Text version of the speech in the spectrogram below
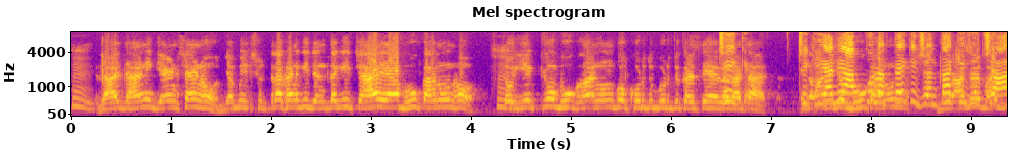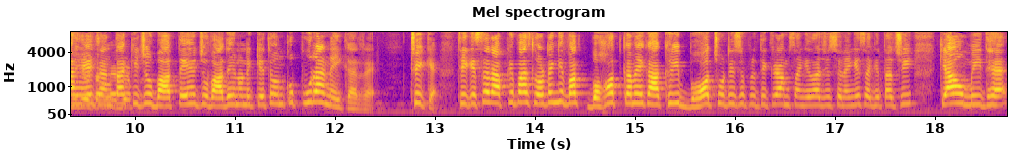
हम्म। राजधानी गैंडसैंड हो जब इस उत्तराखंड की जनता की चाह या भू कानून हो तो ये क्यों भू कानून को खुर्द बुर्द करते हैं लगातार? ठीक है यानी आपको लगता है कि जनता की जो चाह है जनता की जो बातें हैं जो वादे इन्होंने किए थे उनको पूरा नहीं कर रहे। ठीक है ठीक है सर आपके पास लौटेंगे वक्त बहुत कम एक आखिरी बहुत छोटी सी प्रतिक्रिया हम संगीता जी से लेंगे। संगीता जी क्या उम्मीद है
